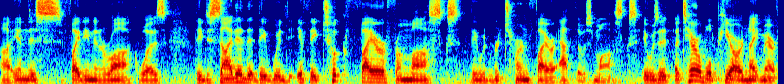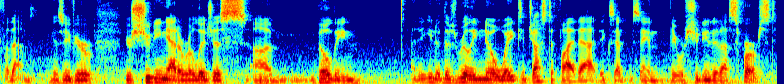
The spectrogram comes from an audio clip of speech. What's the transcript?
uh, in this fighting in Iraq was they decided that they would, if they took fire from mosques, they would return fire at those mosques. It was a, a terrible PR nightmare for them because if you're, you're shooting at a religious uh, building, you know, there's really no way to justify that except saying they were shooting at us first.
